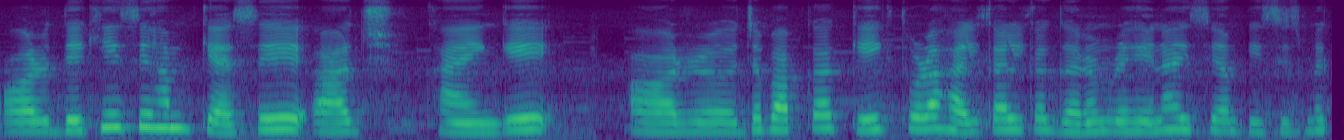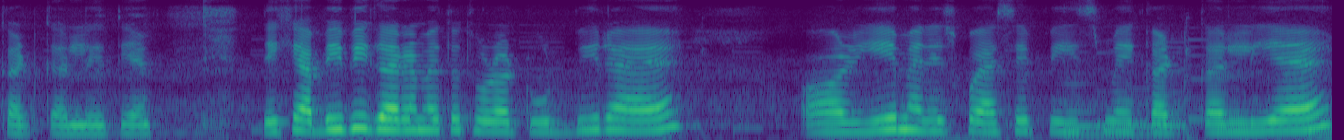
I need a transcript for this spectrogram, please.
और देखिए इसे हम कैसे आज खाएँगे। और जब आपका केक थोड़ा हल्का हल्का गर्म रहे ना, इसे हम पीसेस में कट कर लेते हैं। देखिए अभी भी गर्म है तो थोड़ा टूट भी रहा है। और ये मैंने इसको ऐसे पीस में कट कर लिया है।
